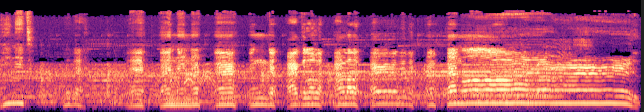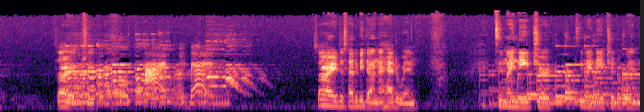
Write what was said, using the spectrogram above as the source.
Dang it! The... Eh, eh, eh, nga, agala, agala, agala, agala. Sorry, Yoshi. Sorry, just had to be done. I had to win. It's in my nature. It's in my nature to win.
